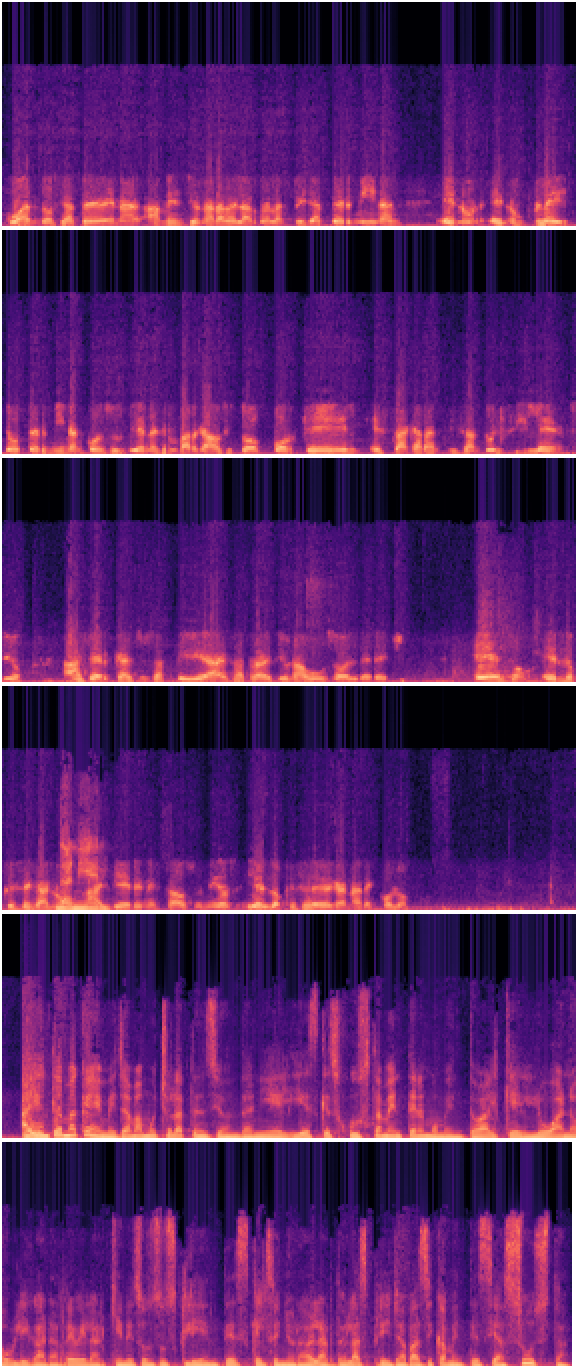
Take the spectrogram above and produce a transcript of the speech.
cuando se atreven a, mencionar a Belardo de las Villas terminan en un, en un pleito, terminan con sus bienes embargados y todo porque él está garantizando el silencio acerca de sus actividades a través de un abuso del derecho. Eso es lo que se ganó ayer en Estados Unidos y es lo que se debe ganar en Colombia. Hay un tema que a mí me llama mucho la atención, Daniel, y es que es justamente en el momento al que lo van a obligar a revelar quiénes son sus clientes que el señor Abelardo de las Priella básicamente se asusta.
